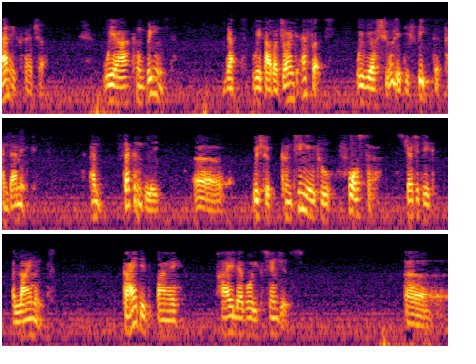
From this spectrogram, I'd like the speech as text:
and et cetera. We are convinced that with our joint efforts, we will surely defeat the pandemic. And secondly, Uh, we should continue to foster strategic alignment guided by high-level exchanges. Uh,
